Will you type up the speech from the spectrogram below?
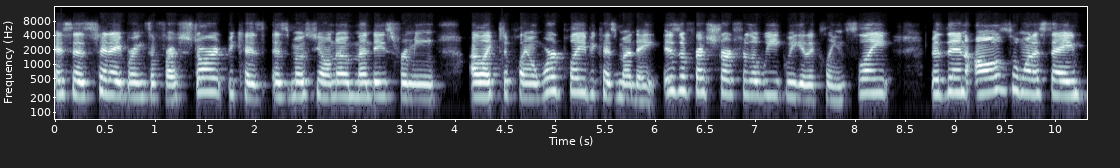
It says today brings a fresh start because as most y'all know, Mondays for me, I like to play on wordplay because Monday is a fresh start for the week. We get a clean slate. But then I also want to say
